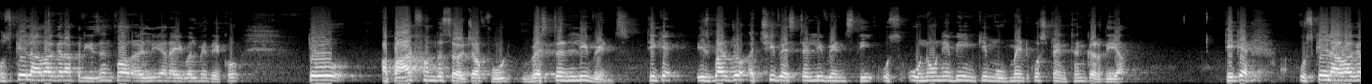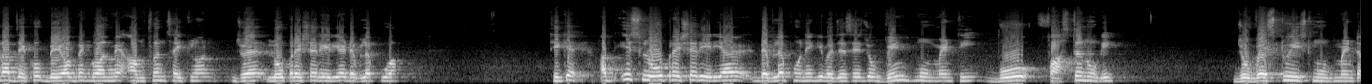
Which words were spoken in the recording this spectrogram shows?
उसके अलावा अगर आप रीजन फॉर अर्ली अराइवल में देखो तो apart from the search of food westernly winds ठीक है? इस बार जो अच्छी वेस्टर्नली विंड्स थी, उस, उन्होंने भी इनकी मूवमेंट को स्ट्रेंथन कर दिया, ठीक है? उसके अलावा अगर आप देखो बे ऑफ़ बंगाल में अम्फन साइक्लोन जो है लो प्रेशर एरिया डेवलप हुआ। ठीक है? अब इस लो प्रेशर एरिया डेवलप होने की वजह से जो विंड मूवमेंट थी वो फास्टन हो गई। जो वेस्ट टू ईस्ट मूवमेंट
